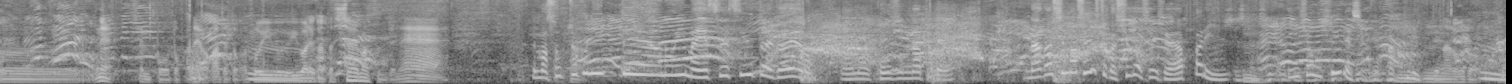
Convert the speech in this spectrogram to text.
ーんね先方とかね若手とかそういう言われ方しちゃいますんでね。でまあ、率直に言ってあの今 SSU 対ガイアのあの構図になって長嶋選手とかシュガー選手はやっぱり印象薄いですよね、はっきりうんうん言って。なるほど、うん。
